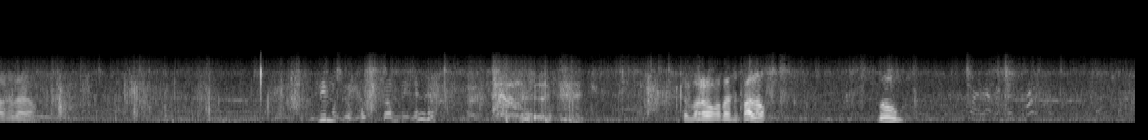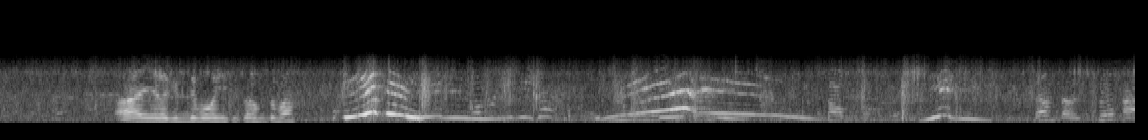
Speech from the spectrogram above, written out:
taka tayo. Hindi, mag magkambi ka na. Tabaraw ka tayo sa palok. Boom. Ay, nagindi mo yung si Tom Tuma. Tom Tom, suka.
